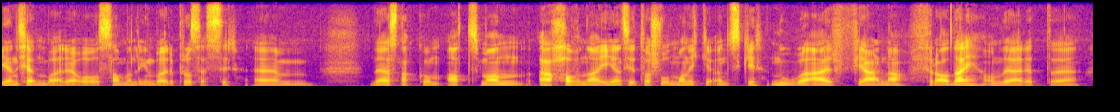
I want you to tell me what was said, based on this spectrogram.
gjenkjennbare og sammenlignbare prosesser. Um, det er snakk om at man er havna i en situasjon man ikke ønsker. Noe er fjerna fra deg, om det er et, eh,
